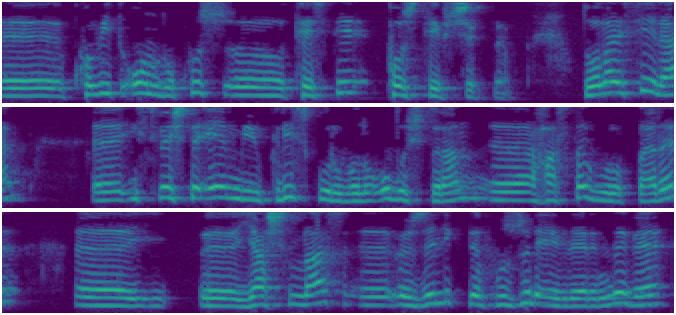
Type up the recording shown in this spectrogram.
e, COVID-19 e, testi pozitif çıktı. Dolayısıyla e, İsveç'te en büyük risk grubunu oluşturan e, hasta grupları e, e, yaşlılar e, özellikle huzur evlerinde ve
